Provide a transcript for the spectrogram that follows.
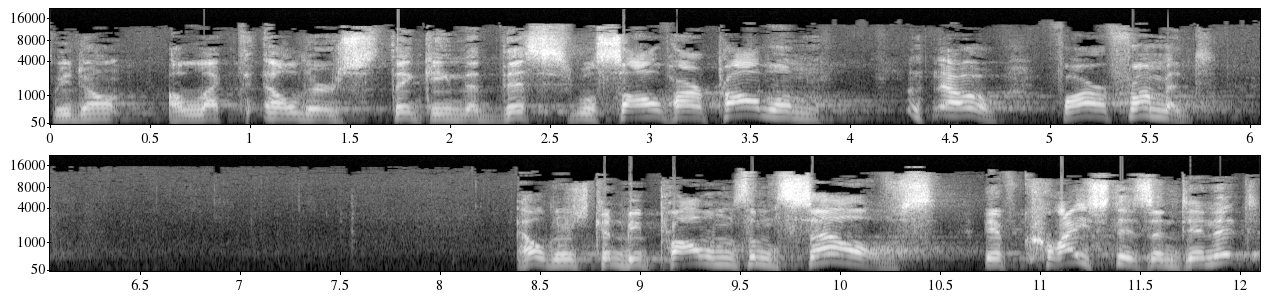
We don't elect elders thinking that this will solve our problem. No, far from it. Elders can be problems themselves if Christ isn't in it.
